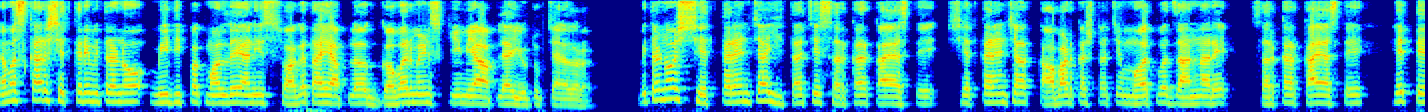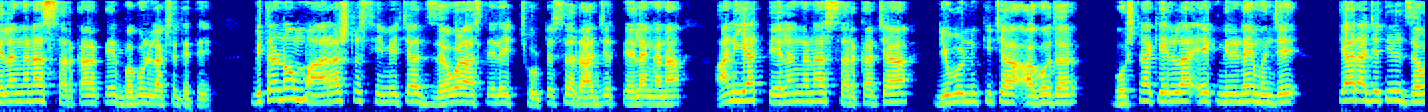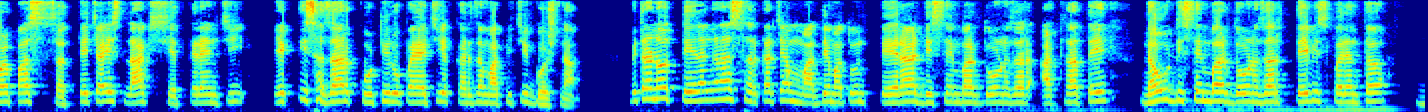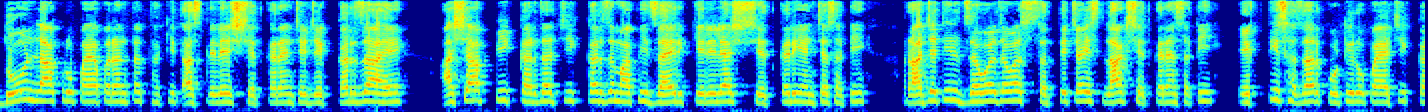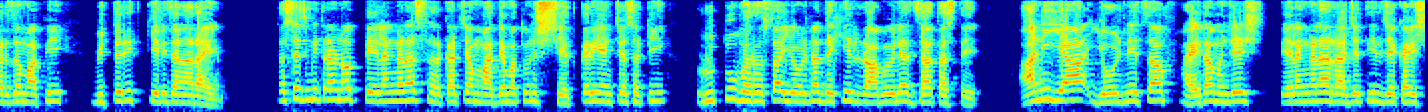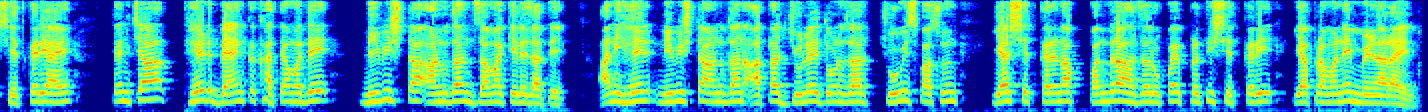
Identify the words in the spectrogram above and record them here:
नमस्कार शेतकरी मित्रांनो मी दीपक मालदे आणि स्वागत आहे आपलं गव्हर्नमेंट स्कीम या आपल्या यूट्यूब चॅनलवर मित्रांनो शेतकऱ्यांच्या हिताचे सरकार काय असते? शेतकऱ्यांच्या काबाड कष्टाचे महत्त्व जाणणारे सरकार काय असते? हे तेलंगणा सरकारकडे बघून लक्षात येते मित्रांनो महाराष्ट्र सीमेच्या जवळ असलेले छोटंसं राज्य तेलंगणा आणि या तेलंगणा सरकारच्या निवडणुकीच्या अगोदर घोषणा केलेला एक निर्णय म्हणजे त्या राज्यातील जवळपास सत्तेचाळीस लाख शेतकऱ्यांची एकतीस हजार कोटी रुपयाची कर्जमाफीची घोषणा. मित्रांनो तेलंगणा सरकारच्या माध्यमातून तेरा डिसेंबर दोन हजार अठरा ते नऊ डिसेंबर दोन हजार तेवीस पर्यंत दोन लाख रुपयापर्यंत थकीत असलेले शेतकऱ्यांचे जे कर्ज आहे अशा पीक कर्जाची कर्जमाफी जाहीर केलेल्या शेतकरी यांच्यासाठी राज्यातील जवळजवळ सत्तेचाळीस लाख शेतकऱ्यांसाठी एकतीस हजार कोटी रुपयाची कर्जमाफी वितरित केली जाणार आहे. तसेच मित्रांनो तेलंगणा सरकारच्या माध्यमातून शेतकरी यांच्यासाठी ऋतू भरोसा योजना देखील राबविल्या जात असते. आणि या योजनेचा फायदा म्हणजे तेलंगणा राज्यातील जे काही शेतकरी आहे त्यांच्या थेट बँक खात्यामध्ये निविष्ट अनुदान जमा केले जाते. आणि हे निविष्ट अनुदान आता जुलै दोन हजार चोवीसपासून या शेतकऱ्यांना पंधरा हजार रुपये प्रति शेतकरी याप्रमाणे मिळणार आहे.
